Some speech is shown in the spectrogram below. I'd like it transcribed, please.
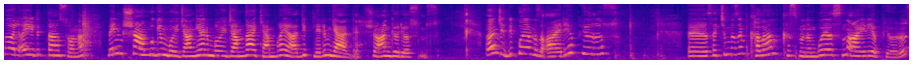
Böyle ayırdıktan sonra benim şu an bugün boyayacağım, yarın boyayacağım derken bayağı diplerim geldi. Şu an görüyorsunuz. Önce dip boyamızı ayrı yapıyoruz. Ee, saçımızın kalan kısmının boyasını ayrı yapıyoruz.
